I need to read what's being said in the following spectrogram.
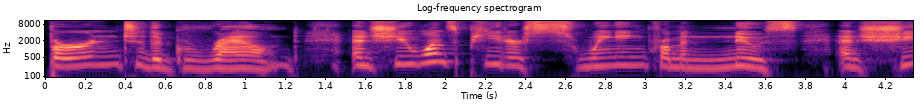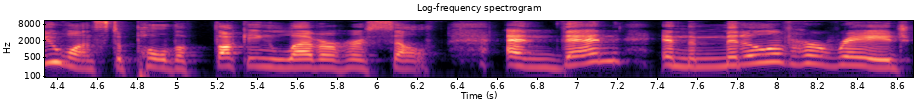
burned to the ground and she wants Peter swinging from a noose and she wants to pull the fucking lever herself. And then in the middle of her rage,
